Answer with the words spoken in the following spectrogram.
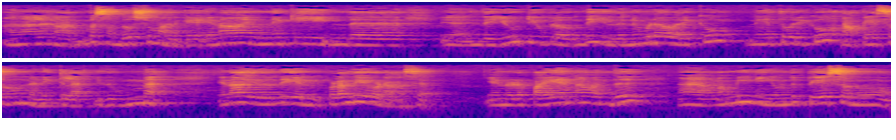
அதனால நான் ரொம்ப சந்தோஷமா இருக்கேன். ஏன்னா இன்னைக்கு இந்த இந்த யூடியூப்ல வந்து இந்த நிமிடம் வரைக்கும் நேற்று வரைக்கும் நான் பேசணும்னு நினைக்கல. இது உண்மை. ஏன்னா இது வந்து என் குழந்தையோட ஆசை. என்னோட பையனா வந்து மம்மி நீங்க வந்து பேசணும்.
